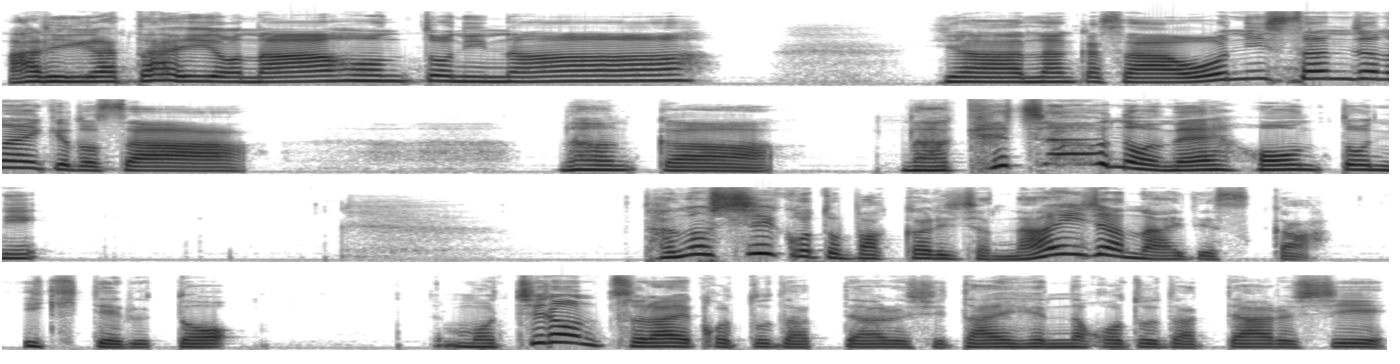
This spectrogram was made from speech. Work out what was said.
ありがたいよな本当にな。いやーなんかさ大西さんじゃないけどさなんか泣けちゃうのね本当に。楽しいことばっかりじゃないじゃないですか生きてると。もちろん辛いことだってあるし大変なことだってあるし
